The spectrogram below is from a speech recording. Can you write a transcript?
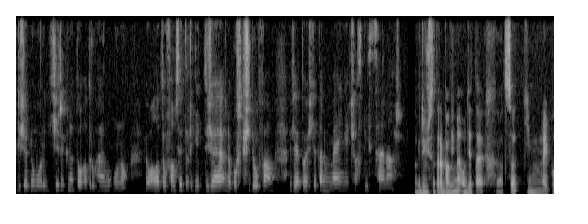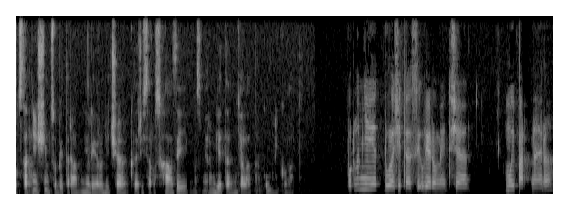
když jednomu rodiči řekne to a druhému ono. Jo, ale doufám si tvrdit, že, nebo spíš doufám, že je to ještě ten méně častý scénář. Když už se teda bavíme o dětech, co je tím nejpodstatnějším, co by teda měli rodiče, kteří se rozchází směrem k dětem, dělat a komunikovat? Podle mě je důležité si uvědomit, že můj partner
